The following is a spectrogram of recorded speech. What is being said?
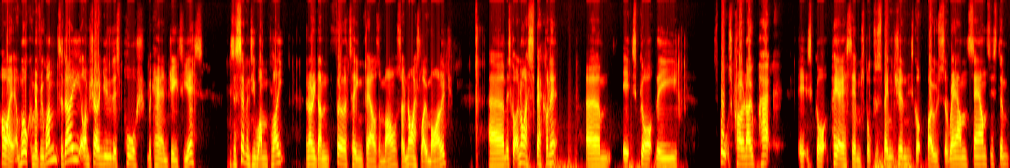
Hi and welcome everyone. Today I'm showing you this Porsche Macan GTS. It's a 71 plate and only done 13,000 miles, so nice low mileage. Um, it's got a nice spec on it. Um, it's got the sports chrono pack. It's got PASM sports suspension. It's got Bose surround sound system,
